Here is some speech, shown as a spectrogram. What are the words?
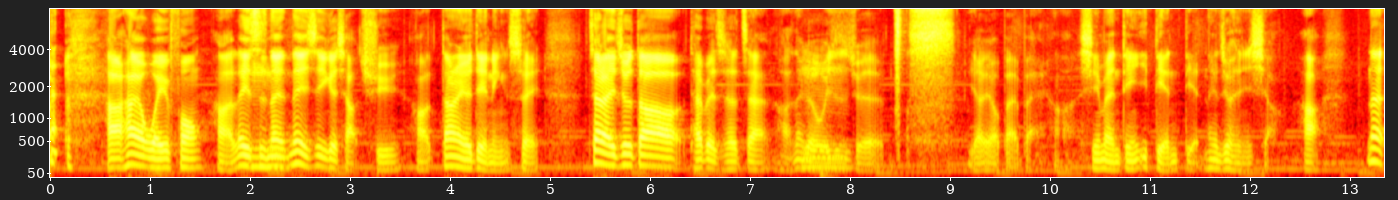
好，还有微风，好，类似那那是一个小区，好，当然有点零碎，再来就到台北车站，好，那个我一直觉得摇摇摆摆，啊，西门町一点点，那个就很小，好。那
